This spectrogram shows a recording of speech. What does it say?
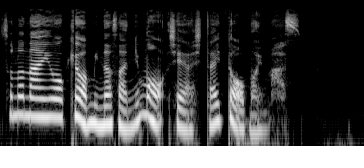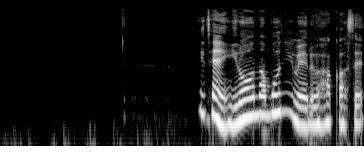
その内容を今日皆さんにもシェアしたいと思います。以前イローナ・ボニウェル博士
